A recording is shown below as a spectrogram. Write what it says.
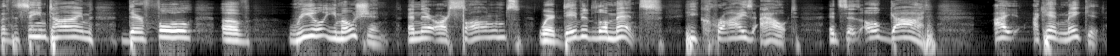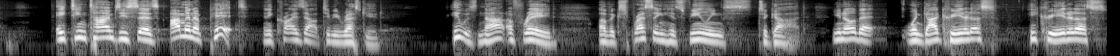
but at the same time, they're full of real emotion. And there are Psalms where David laments, he cries out and says, Oh God, I, I can't make it. 18 times he says, I'm in a pit, and he cries out to be rescued. He was not afraid of expressing his feelings to God. You know that when God created us, he created us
